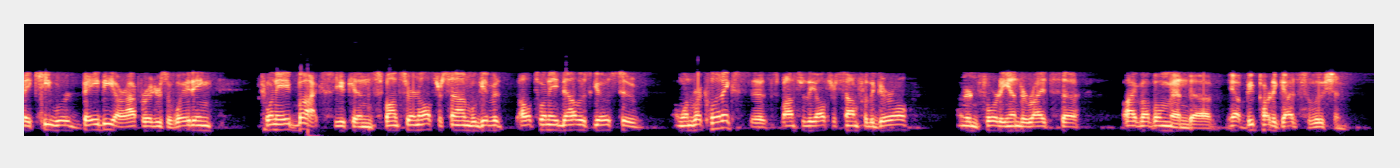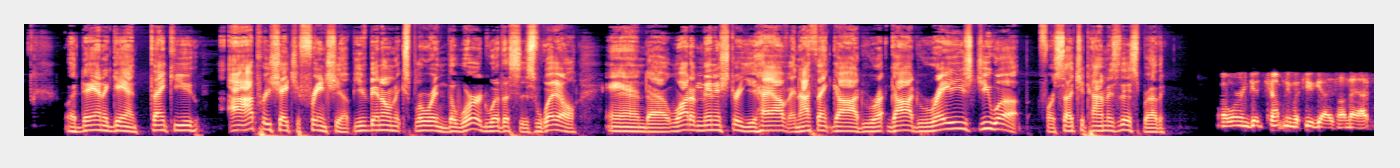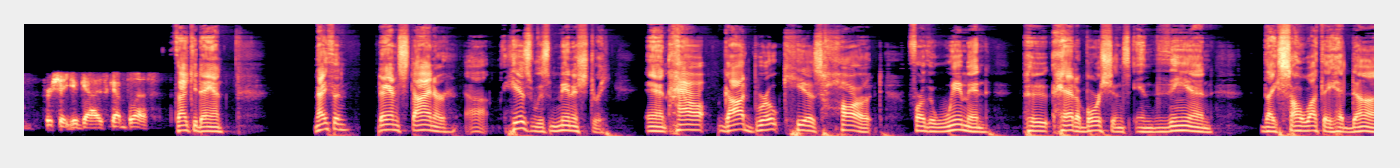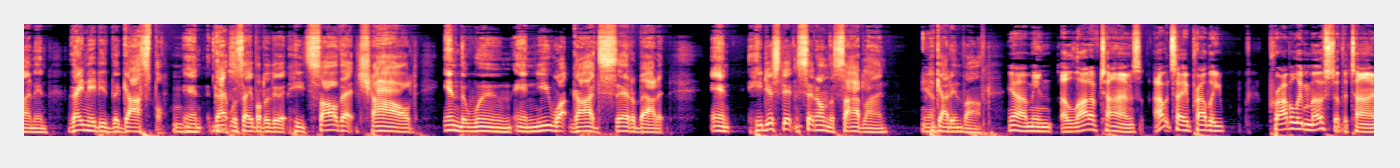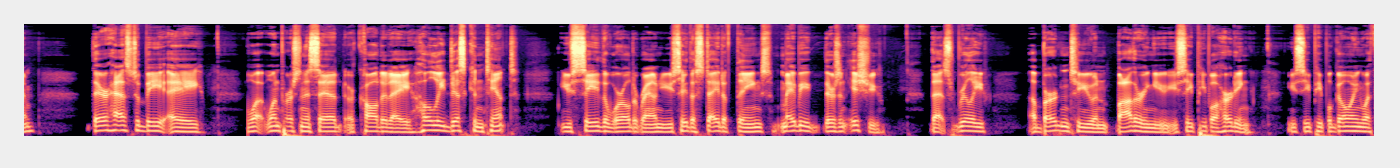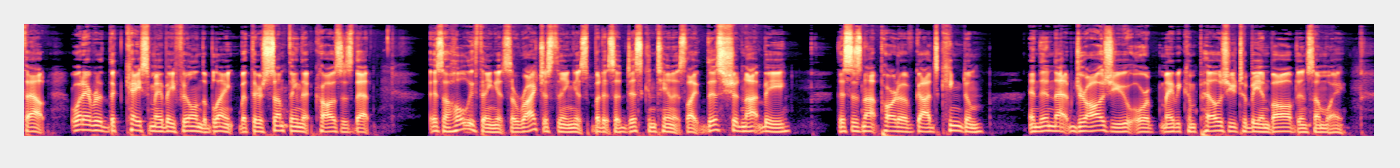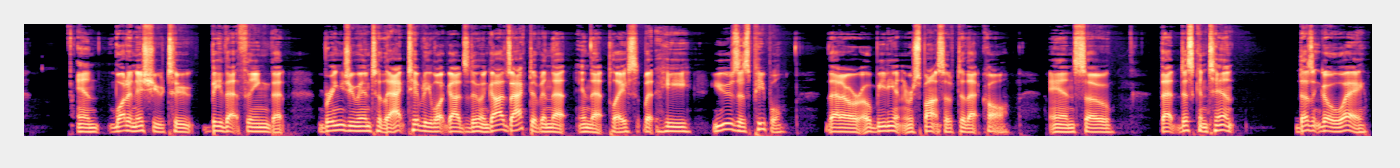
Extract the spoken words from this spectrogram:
Say keyword baby. Our operators are waiting. 28 bucks. You can sponsor an ultrasound. We'll give it all $28 goes to one of our clinics to sponsor the ultrasound for the girl. 140 underwrites uh, five of them, and uh, yeah, be part of God's solution. Well, Dan, again, thank you I appreciate your friendship. You've been on exploring the Word with us as well, and uh, what a ministry you have. And I thank God God raised you up for such a time as this, brother. Well, we're in good company with you guys on that. Appreciate you guys. God bless. Thank you, Dan. Nathan, Dan Steiner, uh, his was ministry and how God broke his heart for the women who had abortions and then they saw what they had done and they needed the gospel. Mm-hmm. And that yes. was able to do it. He saw that child in the womb and knew what God said about it. And he just didn't sit on the sideline. Yeah. He got involved. Yeah, I mean, a lot of times, I would say probably probably most of the time, there has to be a what one person has said or called it a holy discontent. You see the world around you, you see the state of things. Maybe there's an issue that's really a burden to you and bothering you. You see people hurting. You see people going without, whatever the case may be, fill in the blank. But there's something that causes that. It's a holy thing. It's a righteous thing. It's but it's a discontent. It's like this should not be. This is not part of God's kingdom. And then that draws you, or maybe compels you to be involved in some way. And what an issue to be that thing that brings you into the activity of what God's doing. God's active in that in that place, but he uses people that are obedient and responsive to that call. And so that discontent doesn't go away,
